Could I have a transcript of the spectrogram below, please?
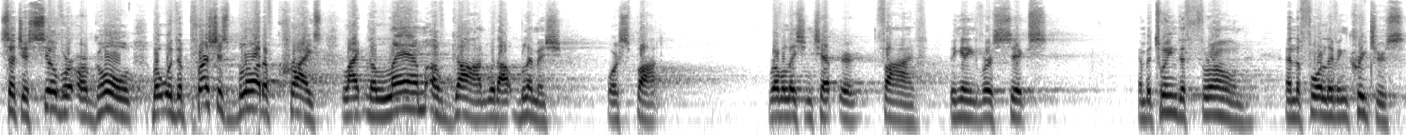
such as silver or gold, but with the precious blood of Christ, like the Lamb of God without blemish or spot. Revelation chapter 5, beginning verse 6. And between the throne and the four living creatures,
